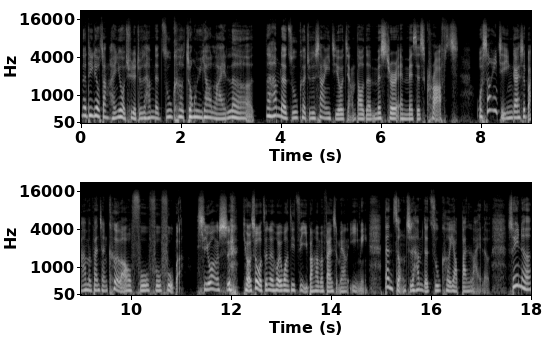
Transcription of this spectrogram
那第六章很有趣的就是他们的租客终于要来了。那他们的租客就是上一集有讲到的 Mr. and Mrs. Crofts。我上一集应该是把他们翻成克劳夫夫妇吧。希望是，有时候我真的会忘记自己帮他们翻什么样的译名，但总之他们的租客要搬来了，所以呢，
